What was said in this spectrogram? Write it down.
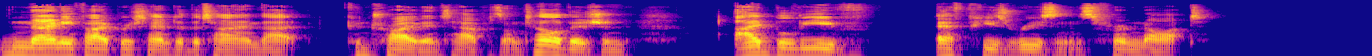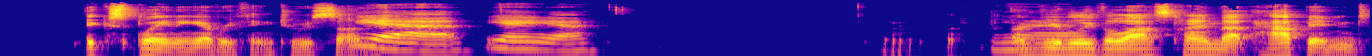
95% of the time that contrivance happens on television, I believe FP's reasons for not explaining everything to his son. Yeah, yeah, yeah. Yeah. Arguably, the last time that happened,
